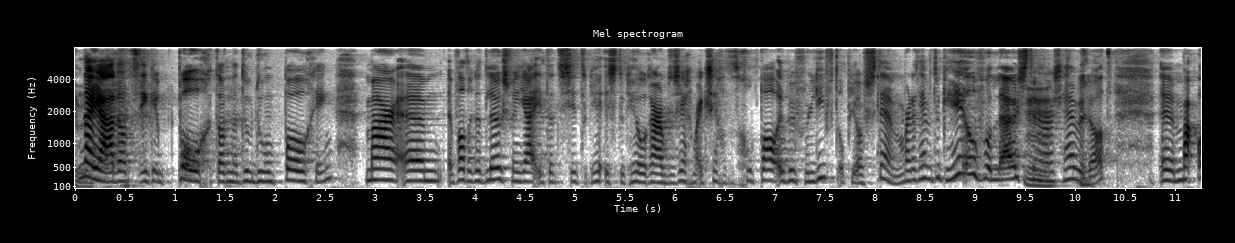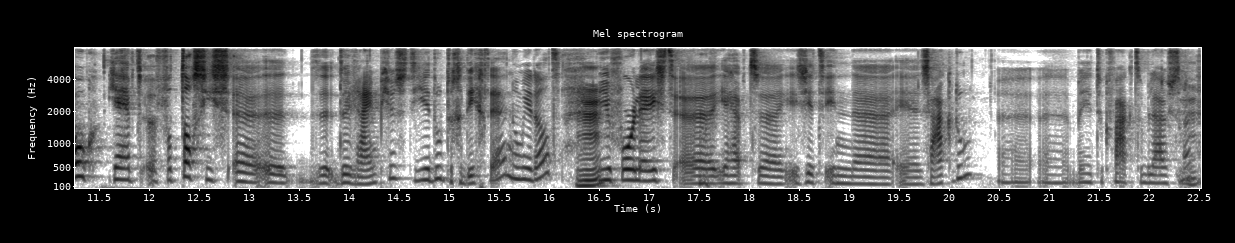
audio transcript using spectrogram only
nou ja, dat, ik poog dat natuurlijk, doe een poging. Maar um, wat ik het leukst vind, ja, dat is, is, natuurlijk heel raar om te zeggen, maar ik zeg altijd, goh Paul, ik ben verliefd op jouw stem. Maar dat hebben natuurlijk heel veel luisteraars, mm. hebben dat. maar ook, jij hebt fantastisch de, de rijmpjes die je doet, de gedichten, hè, noem je dat? Mm. Die je voor voorleest. Uh, je, hebt, uh, je zit in uh, zaken doen. ben je natuurlijk vaak te beluisteren. Mm.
